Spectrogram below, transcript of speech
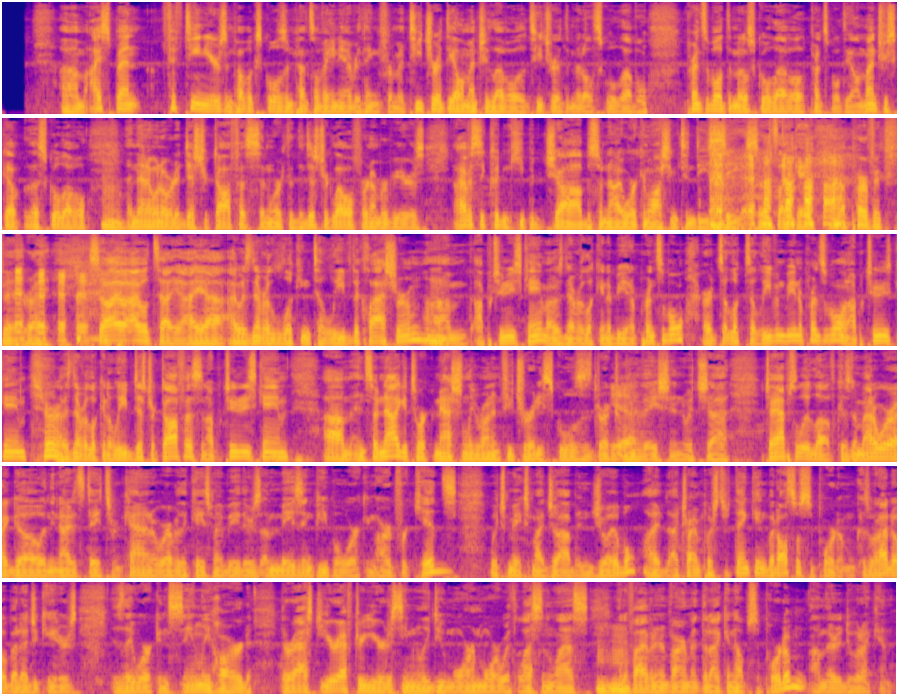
um, I spent 15 years in public schools in Pennsylvania. Everything from a teacher at the elementary level, a teacher at the middle school level, principal at the middle school level, principal at the elementary school level, and then I went over to district office and worked at the district level for a number of years. I obviously couldn't keep a job, so now I work in Washington D.C. so it's like a, a perfect fit, right? So I, I will tell you, I uh, I was never looking to leave the classroom. Um, opportunities came. I was never looking to be in a principal or to look to leave and be in a principal, and opportunities came. Sure. I was never looking to leave district office, and opportunities came. Um, and so now I get to work nationally, running future ready schools as director Yeah. of innovation, which uh, which I absolutely love because no matter where I go in the United States or in Canada, wherever the case may be, there's amazing people working hard for kids, which makes my job enjoyable. I, I try and push their thinking, but also support them because what I know about educators is they work insanely hard. They're asked year after year to seemingly do more and more with less and less. Mm-hmm. And if I have an environment that I can help support them, I'm there to do what I can.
